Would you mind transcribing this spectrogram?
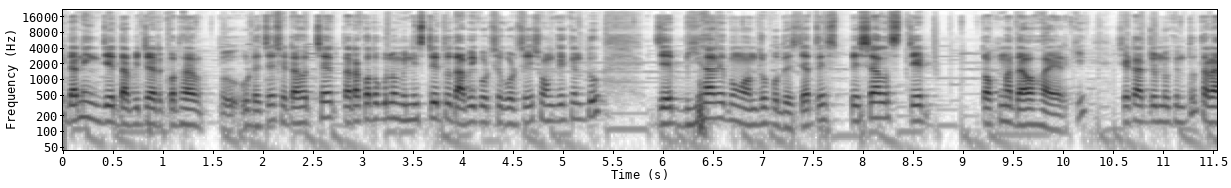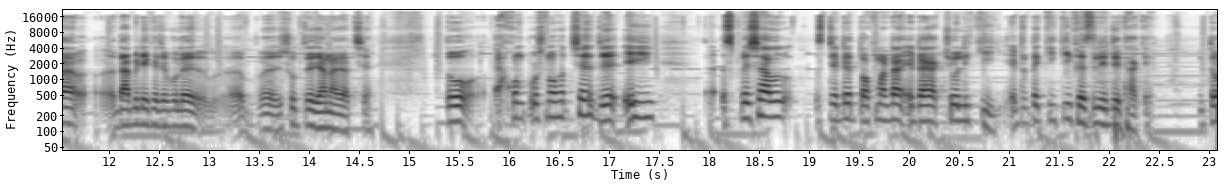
ইদানিং যে দাবিটার কথা উঠেছে সেটা হচ্ছে তারা কতগুলো মিনিস্ট্রি তো দাবি করছে করছে এই সঙ্গে কিন্তু যে বিহার এবং অন্ধ্রপ্রদেশ যাতে স্পেশাল স্টেট তকমা দেওয়া হয় আর কি, সেটার জন্য কিন্তু তারা দাবি রেখেছে বলে সূত্রে জানা যাচ্ছে। তো এখন প্রশ্ন হচ্ছে যে এই স্পেশাল স্টেটের তকমাটা এটা অ্যাকচুয়ালি কি? এটাতে কি কি ফেসিলিটি থাকে? তো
